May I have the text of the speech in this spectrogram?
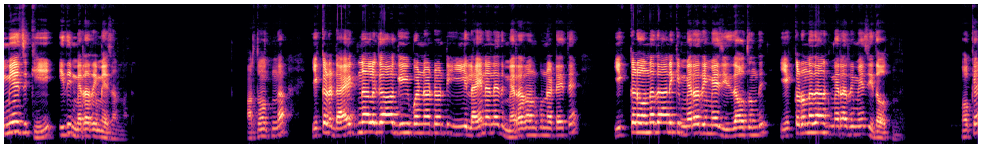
ఇమేజ్కి ఇది మిర్రర్ ఇమేజ్ అన్నమాట. అర్థమవుతుందా? ఇక్కడ డయాగ్నల్గా గీయబడినటువంటి ఈ లైన్ అనేది మిర్రర్ అనుకున్నట్టయితే ఇక్కడ ఉన్నదానికి మిర్రర్ ఇమేజ్ ఇది అవుతుంది ఇక్కడ ఉన్నదానికి మిర్రర్ ఇమేజ్ ఇది అవుతుంది ఓకే?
